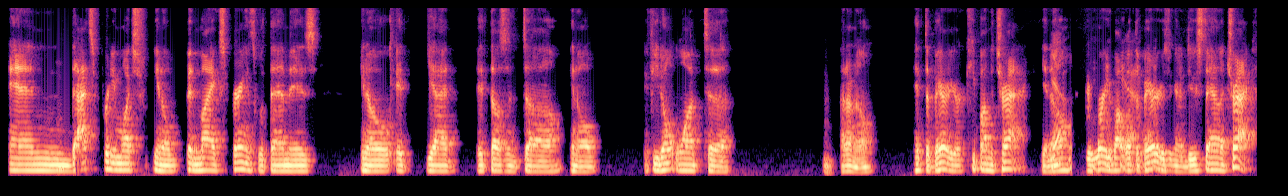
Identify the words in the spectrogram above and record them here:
And that's pretty much, you know, been my experience with them is, you know, it, yeah, it doesn't, uh, you know, if you don't want to, I don't know, hit the barrier, keep on the track, you know, Yeah. if you're worried about Yeah. what the barriers are going to do, stay on the track.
